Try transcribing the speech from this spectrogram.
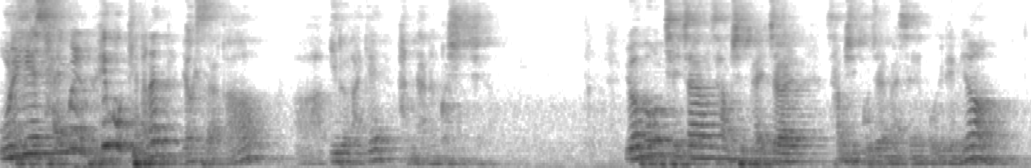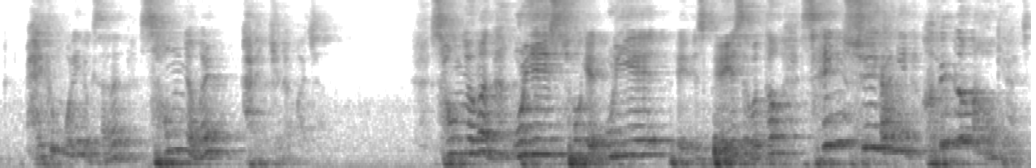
우리의 삶을 회복케 하는 역사가 아, 일어나게 한다는 것이죠. 요한복음 7장 38절 39절 말씀을 보게 되면 맑은 물의 역사는 성령을 가리키는 거죠. 성령은 우리 속에 우리의 배에서부터 생수의 강이 흘러나오게 하지.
